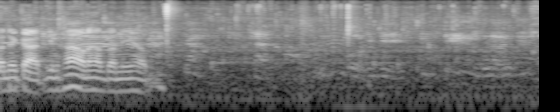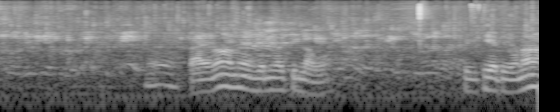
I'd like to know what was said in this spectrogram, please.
บรรยากาศกินข้าวนะครับ ตอนนี้ครับตายเนาะแม่เย็นมากินเหล้าถึงเทียดอยู่เนาะ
